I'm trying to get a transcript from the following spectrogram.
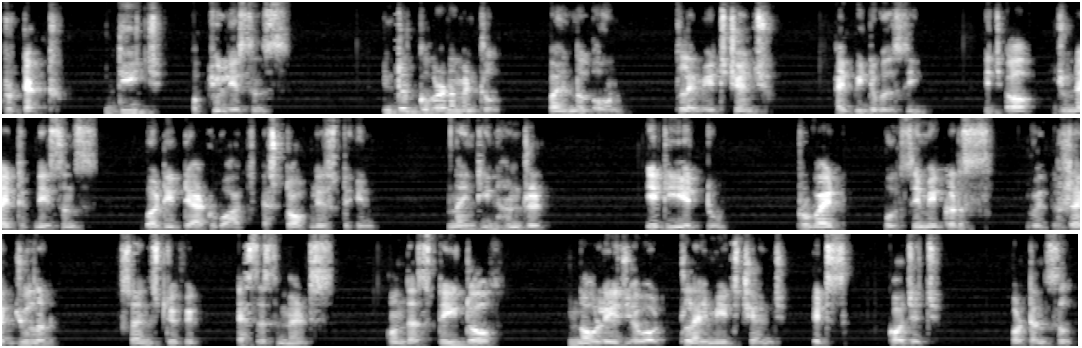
protect these populations. Intergovernmental Panel on Climate Change (IPCC) is a United Nations body that was established in 1988 to provide policymakers with regular scientific assessments on the state of knowledge about climate change, its causes, potential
